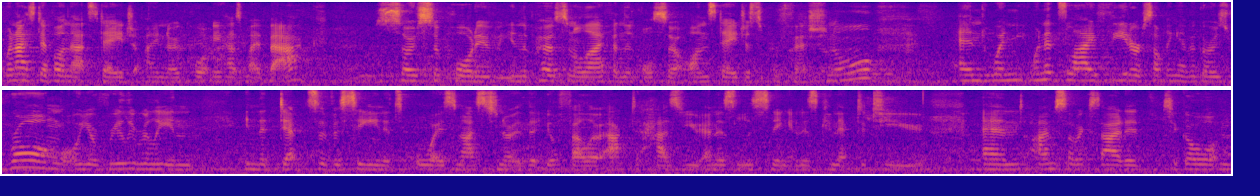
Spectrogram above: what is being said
when I step on that stage, I know Courtney has my back. So supportive in the personal life and then also on stage as a professional. And when, when it's live theatre, if something ever goes wrong or you're really, really in, in the depths of a scene, it's always nice to know that your fellow actor has you and is listening and is connected to you. And I'm so excited to go on.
